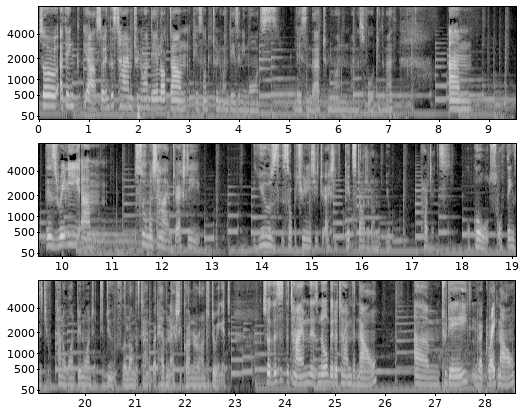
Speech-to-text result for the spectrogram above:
So i think yeah so in this time 21 day lockdown okay it's not 21 days anymore it's less than that 21 minus 4 do the math. Um there's really um so much time to actually use this opportunity to actually get started on your projects or goals or things that you've kind of want, been wanting to do for the longest time but haven't actually gotten around to doing it so this is the time. There's no better time than now. Um, today, like right now,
